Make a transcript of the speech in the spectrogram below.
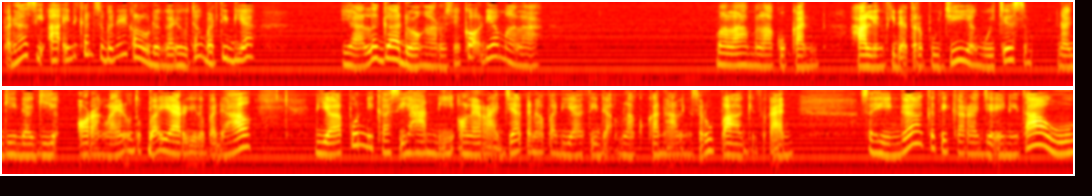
Padahal si A ini kan sebenarnya kalau udah gak ada hutang berarti dia ya lega dong harusnya kok dia malah malah melakukan hal yang tidak terpuji yang which is nagih-nagih orang lain untuk bayar gitu padahal dia pun dikasihani oleh raja kenapa dia tidak melakukan hal yang serupa gitu kan sehingga ketika raja ini tahu,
